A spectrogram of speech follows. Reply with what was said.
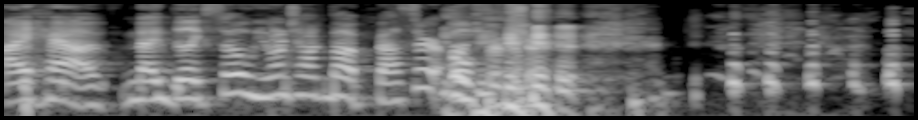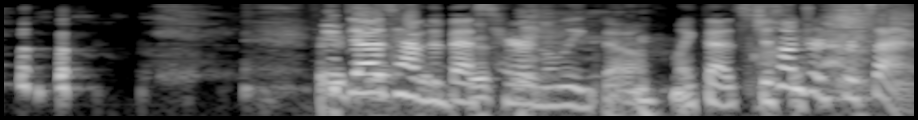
I have. Meg be like, so you want to talk about Boeser? Oh, for sure. he does have the best hair in the league, though. Like that's just Hundred fact. percent.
